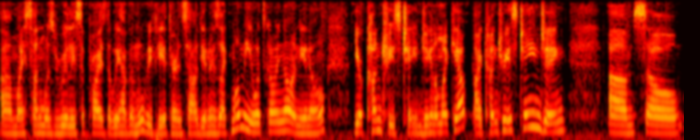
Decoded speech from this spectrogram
Uh, my son was really surprised that we have a movie theater in Saudi, and he's like, "Mommy, what's going on? You know, your country's changing." And I'm like, "Yep, our country is changing." Um, so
